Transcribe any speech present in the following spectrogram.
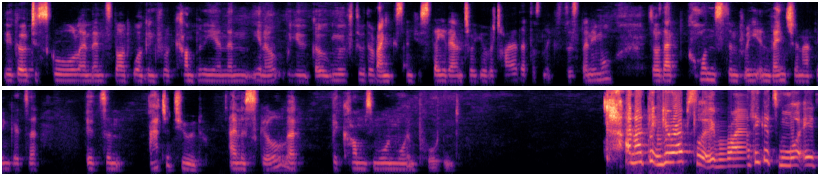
you go to school and then start working for a company and then you know you go move through the ranks and you stay there until you retire that doesn't exist anymore so that constant reinvention i think it's a it's an attitude and a skill that becomes more and more important. And I think you're absolutely right. I think it's more it,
